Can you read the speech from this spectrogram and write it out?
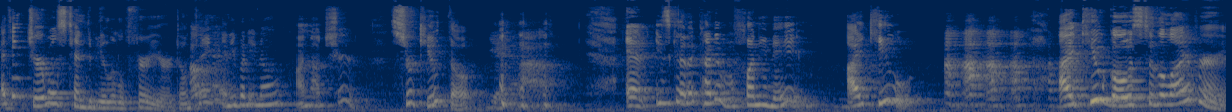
I think gerbils tend to be a little furrier, don't they? Anybody know? I'm not sure. Sure cute though. Yeah. And he's got a kind of a funny name, IQ. IQ goes to the library.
